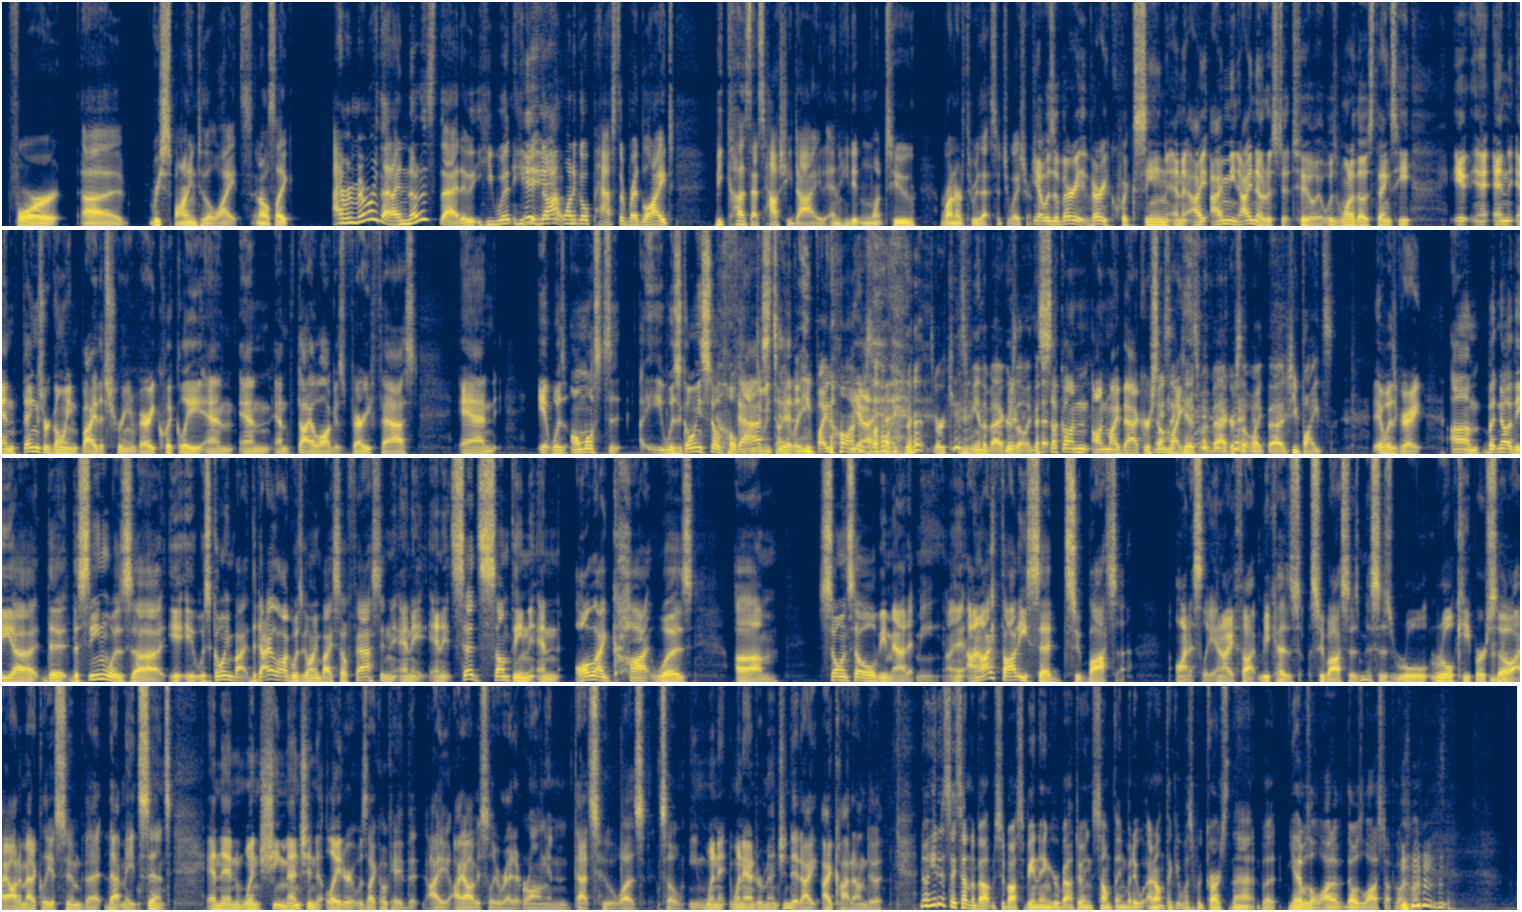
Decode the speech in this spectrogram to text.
for uh responding to the lights." And I was like, I remember that. I noticed that It- he would he did It- not want to go past the red light because that's how she died, and he didn't want to run her through that situation. Yeah, it was a very very quick scene, and I I mean I noticed it too. It was one of those things he. It, and and things are going by the screen very quickly, and and and dialogue is very fast, and it was almost it was going so Hold on fast to me that- bite on Yeah. or like or kiss me in the back or something like that. suck on on my back or something like kiss that. my back or something like that. And she bites. It was great. Um, but no, the uh, the the scene was uh, it, it was going by. The dialogue was going by so fast, and and it and it said something, and all I caught was, um, so and so will be mad at me. And I thought he said Tsubasa, honestly, and I thought because Tsubasa is Mrs. Rule Rule Keeper, so I automatically assumed that that made sense. And then when she mentioned it later, it was like, okay, that I, I obviously read it wrong, and that's who it was. So when it, when Andrew mentioned it, I, I caught on to it. No, he did say something about Tsubasa being angry about doing something, but it, I don't think it was regards to that. But yeah, there was a lot of there was a lot of stuff going on.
